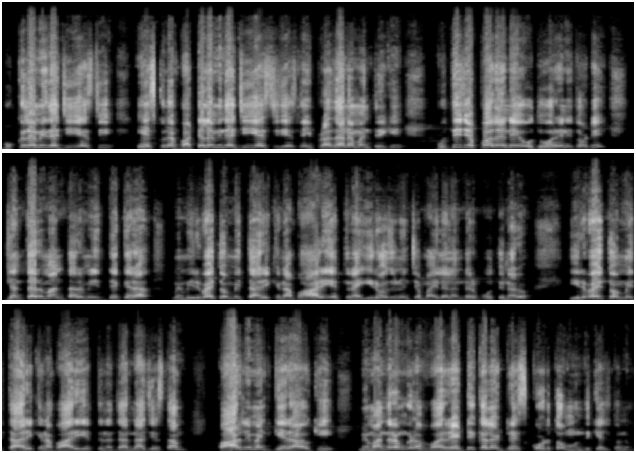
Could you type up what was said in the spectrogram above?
బుక్కుల మీద జిఎస్టీ వేసుకునే బట్టల మీద జిఎస్టీ చేసిన ఈ ప్రధానమంత్రికి బుద్ధి చెప్పాలనే ఓ ధోరణితోటి జంతర్ మంతర్ మీ దగ్గర మేము ఇరవై తొమ్మిది తారీఖున భారీ ఎత్తున ఈ రోజు నుంచే మహిళలందరూ పోతున్నారు. ఇరవై తొమ్మిది తారీఖున భారీ ఎత్తున ధర్నా చేస్తాం. పార్లమెంట్ గెరావుకి మేమందరం కూడా రెడ్ కలర్ డ్రెస్ కోడ్తో ముందుకెళ్తున్నాం.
